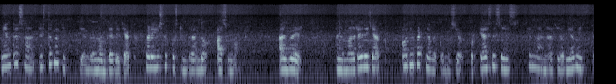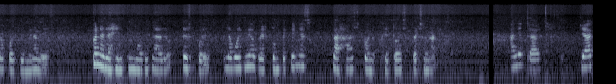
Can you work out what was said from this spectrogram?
mientras Anne estaba repitiendo el nombre de Jack para irse acostumbrando a su nombre. Al ver a la madre de Jack, Oliver la reconoció porque hace seis semanas lo había visto por primera vez con el agente inmovilado. Después la volvió a ver con pequeñas cajas con objetos personales. Al entrar, Jack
